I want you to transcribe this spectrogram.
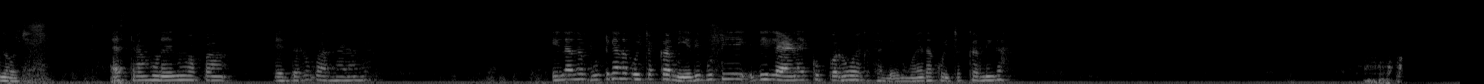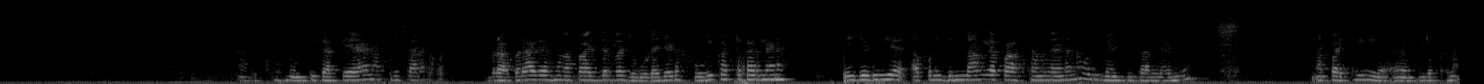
ਲਓ ਜੀ। ਇਸ ਤਰ੍ਹਾਂ ਹੁਣ ਇਹਨੂੰ ਆਪਾਂ ਇੱਧਰ ਨੂੰ ਕਰ ਲੈਣਾ ਵਾ। ਇਹਨਾਂ ਦਾ ਬੂਟੀਆਂ ਦਾ ਕੋਈ ਚੱਕਰ ਨਹੀਂ, ਇਹਦੀ ਬੂਟੀ ਦੀ ਲਾਈਨ ਇੱਕ ਉੱਪਰ ਨੂੰ, ਇੱਕ ਥੱਲੇ ਨੂੰ ਇਹਦਾ ਕੋਈ ਚੱਕਰ ਨਹੀਂਗਾ ਆ ਦੇਖੋ, ਮਿੰਟੀ ਕਰਕੇ ਆਇਆ ਨਾ ਆਪਣੀ ਸਾਰਾ ਬਰਾਬਰ ਆ ਗਿਆ। ਹੁਣ ਆਪਾਂ ਇੱਧਰਲਾ ਜੋੜ ਹੈ ਜਿਹੜਾ, ਉਹ ਵੀ ਕੱਟ ਕਰ ਲੈਣਾ। ਤੇ ਜਿਹੜੀ ਹੈ ਆਪਣੀ ਜਿੰਨਾ ਵੀ ਆਪਾਂ ਆਸਣ ਲੈਣਾ ਨਾ, ਉਹਦੀ ਮਿਹਨਤੀ ਕਰ ਲੈਣੀ ਹੈ। ਆਪਾਂ ਇੱਥੇ ਹੀ ਨਹੀਂ ਵੀ ਰੱਖਣਾ।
